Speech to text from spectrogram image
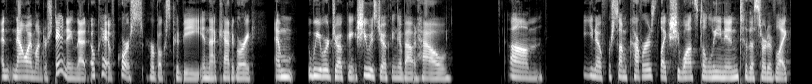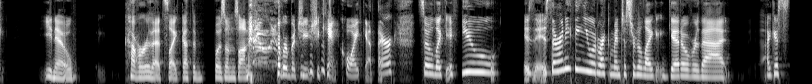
And now I'm understanding that, okay, of course, her books could be in that category. And we were joking, she was joking about how, um, you know, for some covers, like she wants to lean into the sort of like, you know, cover that's like got the bosoms on whatever, but she she can't quite get there. So like if you is is there anything you would recommend to sort of like get over that? I guess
